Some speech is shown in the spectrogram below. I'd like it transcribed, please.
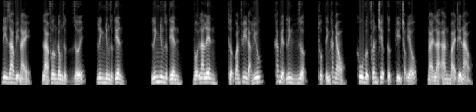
đi ra vị này, là phương đông dược giới, linh nhưng dược tiên. Linh nhưng dược tiên, vội la lên, thượng quan phi đạo hữu, khác biệt linh dược, thuộc tính khác nhau, khu vực phân chia cực kỳ trọng yếu, ngài là an bài thế nào?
